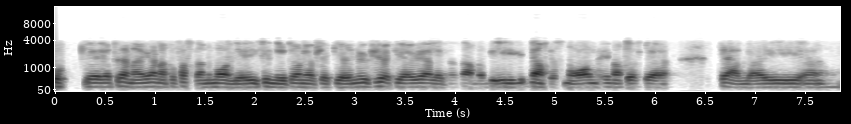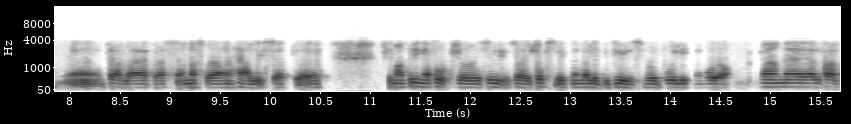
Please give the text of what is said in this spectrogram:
Och eh, jag tränar gärna på fastande mage, i synnerhet när jag försöker. Nu försöker jag ju i ärlighetens namn bli ganska smal i och med att jag ska tävla i äh, tävla på SM nästa helg. Så att, äh, ska man springa fort så, så, så är kroppsvikten väldigt betydelsefull på elitnivå då. Men äh, i alla fall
